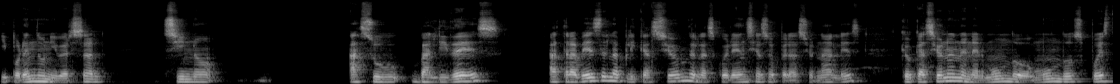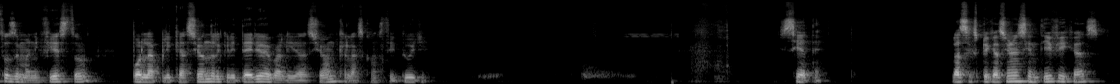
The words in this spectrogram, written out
y por ende universal, sino a su validez a través de la aplicación de las coherencias operacionales que ocasionan en el mundo o mundos puestos de manifiesto por la aplicación del criterio de validación que las constituye. 7. Las explicaciones científicas,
